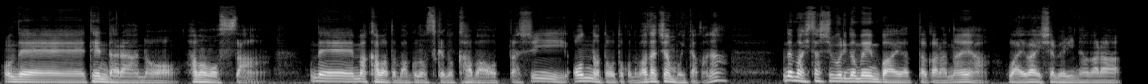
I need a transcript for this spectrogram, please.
ほんで、テンダラーの浜本さん、で、まあ、カバとバクノスケのカバおったし、女と男の和田ちゃんもいたかな。で、まあ、久しぶりのメンバーやったからなんや、ワイワイ喋りながら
